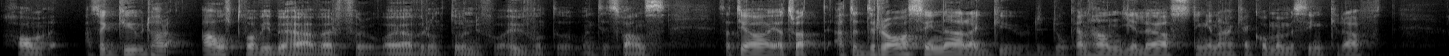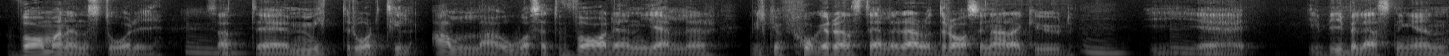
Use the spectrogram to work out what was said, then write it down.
har... Alltså Gud har allt vad vi behöver för att vara över och inte under, för att vara huvud och inte svans. Så att jag, jag tror att, att dra sig nära Gud, då kan han ge lösningarna, han kan komma med sin kraft. Vad man än står i. Så att eh, mitt råd till alla, oavsett vad den gäller, vilken fråga du än ställer, är att dra sig nära Gud i, eh, i bibelläsningen,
